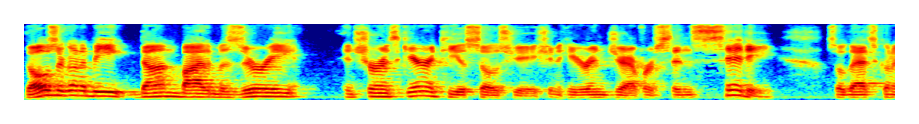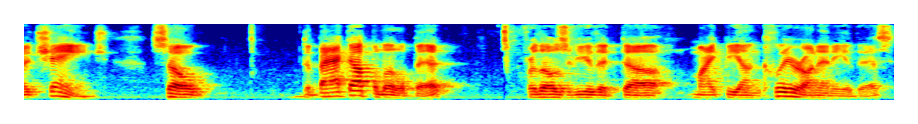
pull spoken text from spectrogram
Those are going to be done by the Missouri Insurance Guarantee Association here in Jefferson City. So that's going to change. So to back up a little bit, for those of you that uh, might be unclear on any of this,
